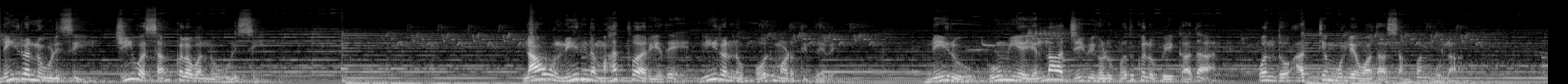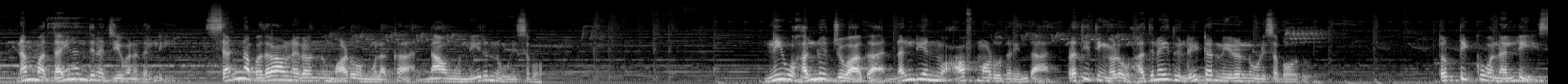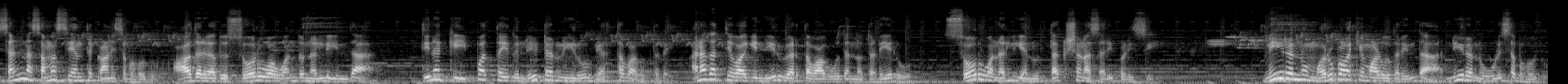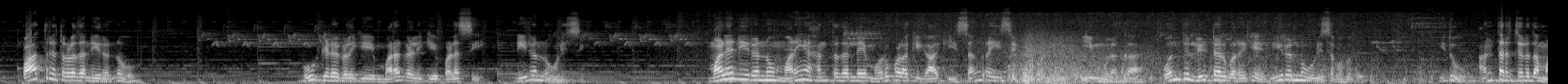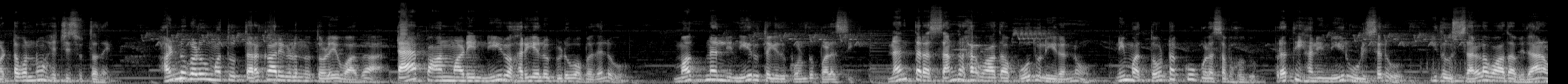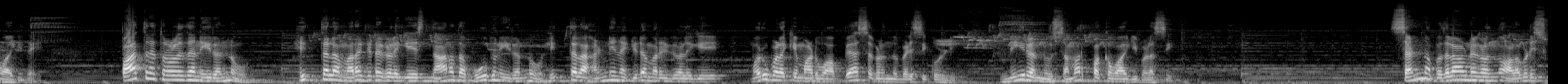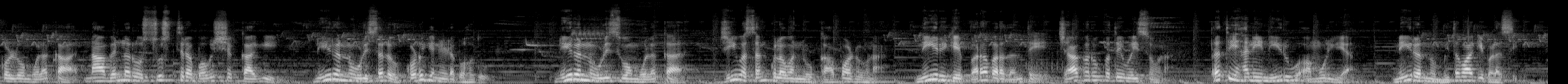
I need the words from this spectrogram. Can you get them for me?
ನೀರನ್ನು ಉಳಿಸಿ, ಜೀವ ಸಂಕುಲವನ್ನು ಉಳಿಸಿ. ನಾವು ನೀರಿನ ಮಹತ್ವ ಅರಿಯದೆ ನೀರನ್ನು ಪೋಲು ಮಾಡುತ್ತಿದ್ದೇವೆ. ನೀರು ಭೂಮಿಯ ಎಲ್ಲಾ ಜೀವಿಗಳು ಬದುಕಲು ಬೇಕಾದ ಒಂದು ಅತ್ಯಮೂಲ್ಯವಾದ ಸಂಪನ್ಮೂಲ. ನಮ್ಮ ದೈನಂದಿನ ಜೀವನದಲ್ಲಿ ಸಣ್ಣ ಬದಲಾವಣೆಗಳನ್ನು ಮಾಡುವ ಮೂಲಕ ನಾವು ನೀರನ್ನು ಉಳಿಸಬಹುದು. ನೀವು ಹಲ್ಲುಜ್ಜುವಾಗ ನಲ್ಲಿಯನ್ನು ಆಫ್ ಮಾಡುವುದರಿಂದ ಪ್ರತಿ ತಿಂಗಳು ಹದಿನೈದು ಲೀಟರ್ ನೀರನ್ನು ಉಳಿಸಬಹುದು. ತೊಟ್ಟಿಕ್ಕುವ ನಲ್ಲಿ ಸಣ್ಣ ಸಮಸ್ಯೆಯಂತೆ ಕಾಣಿಸಬಹುದು. ಆದರೆ ಅದು ಸೋರುವ ಒಂದು ನಲ್ಲಿಯಿಂದ ದಿನಕ್ಕೆ ಇಪ್ಪತ್ತೈದು ಲೀಟರ್ ನೀರು ವ್ಯರ್ಥವಾಗುತ್ತದೆ. ಅನಗತ್ಯವಾಗಿ ನೀರು ವ್ಯರ್ಥವಾಗುವುದನ್ನು ತಡೆಯಲು ಸೋರುವ ನಲ್ಲಿಯನ್ನು ತಕ್ಷಣ ಸರಿಪಡಿಸಿ. ನೀರನ್ನು ಮರುಬಳಕೆ ಮಾಡುವುದರಿಂದ ನೀರನ್ನು ಉಳಿಸಬಹುದು. ಪಾತ್ರೆ ತೊಳೆದ ನೀರನ್ನು ಹೂಗಿಡಗಳಿಗೆ ಮರಗಳಿಗೆ ಬಳಸಿ ನೀರನ್ನು ಉಳಿಸಿ. ಮಳೆ ನೀರನ್ನು ಮನೆಯ ಹಂತದಲ್ಲೇ ಮರುಬಳಕೆಗಾಗಿ ಸಂಗ್ರಹಿಸಿಟ್ಟುಕೊಳ್ಳಿ. ಈ ಮೂಲಕ ಒಂದು ಲೀಟರ್ವರೆಗೆ ನೀರನ್ನು ಉಳಿಸಬಹುದು. ಇದು ಅಂತರ್ಜಲದ ಮಟ್ಟವನ್ನು ಹೆಚ್ಚಿಸುತ್ತದೆ. ಹಣ್ಣುಗಳು ಮತ್ತು ತರಕಾರಿಗಳನ್ನು ತೊಳೆಯುವಾಗ ಟ್ಯಾಪ್ ಆನ್ ಮಾಡಿ ನೀರು ಹರಿಯಲು ಬಿಡುವ ಬದಲು ಮಗ್ನಲ್ಲಿ ನೀರು ತೆಗೆದುಕೊಂಡು ಬಳಸಿ. ನಂತರ ಸಂಗ್ರಹವಾದ ಬೂದು ನೀರನ್ನು ನಿಮ್ಮ ತೋಟಕ್ಕೂ ಬಳಸಬಹುದು. ಪ್ರತಿ ಹನಿ ನೀರು ಉಳಿಸಲು ಇದು ಸರಳವಾದ ವಿಧಾನವಾಗಿದೆ. ಪಾತ್ರೆ ತೊಳೆದ ನೀರನ್ನು ಹಿತ್ತಲ ಮರಗಿಡಗಳಿಗೆ, ಸ್ನಾನದ ಬೂದು ನೀರನ್ನು ಹಿತ್ತಲ ಹಣ್ಣಿನ ಗಿಡ ಮರಗಳಿಗೆ ಮರುಬಳಕೆ ಮಾಡುವ ಅಭ್ಯಾಸಗಳನ್ನು ಬೆಳೆಸಿಕೊಳ್ಳಿ. ನೀರನ್ನು ಸಮರ್ಪಕವಾಗಿ ಬಳಸಿ. ಸಣ್ಣ ಬದಲಾವಣೆಗಳನ್ನು ಅಳವಡಿಸಿಕೊಳ್ಳುವ ಮೂಲಕ ನಾವೆಲ್ಲರೂ ಸುಸ್ಥಿರ ಭವಿಷ್ಯಕ್ಕಾಗಿ ನೀರನ್ನು ಉಳಿಸಲು ಕೊಡುಗೆ ನೀಡಬಹುದು. ನೀರನ್ನು ಉಳಿಸುವ ಮೂಲಕ ಜೀವ ಸಂಕುಲವನ್ನು ಕಾಪಾಡೋಣ. ನೀರಿಗೆ ಬರಬರದಂತೆ ಜಾಗರೂಕತೆ ವಹಿಸೋಣ. ಪ್ರತಿ ಹನಿ ನೀರು ಅಮೂಲ್ಯ. ನೀರನ್ನು ಮಿತವಾಗಿ ಬಳಸಿ.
